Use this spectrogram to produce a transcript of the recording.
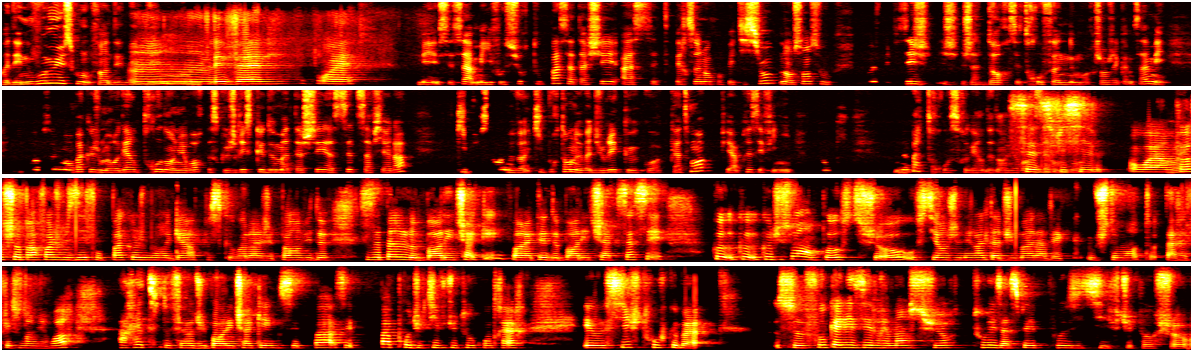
faut des nouveaux muscles, enfin des, mmh, les veines, ouais. Mais c'est ça. Mais il faut surtout pas s'attacher à cette personne en compétition, dans le sens où disais, j'adore, c'est trop fun de me voir changer comme ça, mais il faut absolument pas que je me regarde trop dans le miroir parce que je risque de m'attacher à cette Safia là qui pourtant ne va, qui pourtant ne va durer que quoi, 4 mois, puis après c'est fini ne pas trop se regarder dans le miroir. C'est difficile. Ouais, un peu chaud. Parfois, je me dis, il faut pas que je me regarde parce que voilà, j'ai pas envie de. Ça s'appelle le body checking. Faut arrêter de body check. Ça, c'est que, que, que, tu sois en post-show ou si en général tu as du mal avec justement ta réflexion dans le miroir, arrête de faire du body checking. C'est pas, c'est pas productif du tout, au contraire. Et aussi, je trouve que bah, se focaliser vraiment sur tous les aspects positifs du post-show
